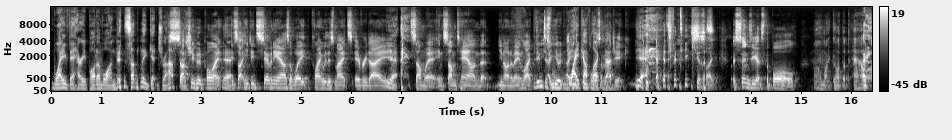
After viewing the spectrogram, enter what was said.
wave the Harry Potter wand and suddenly get drafted. Such a good point. Yeah. It's like he did 70 hours a week playing with his mates every day Yeah. somewhere in some town that, you know what I mean? Like, you didn't just are you- are you- wake up like magic. yeah, it's It's ridiculous. just like, as soon as he gets the ball, oh my God, the power.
